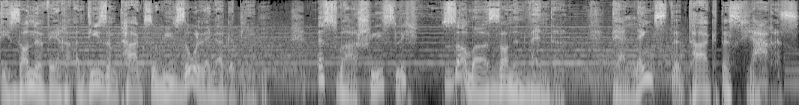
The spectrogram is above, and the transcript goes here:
die Sonne wäre an diesem Tag sowieso länger geblieben. Es war schließlich Sommersonnenwende, der längste Tag des Jahres.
